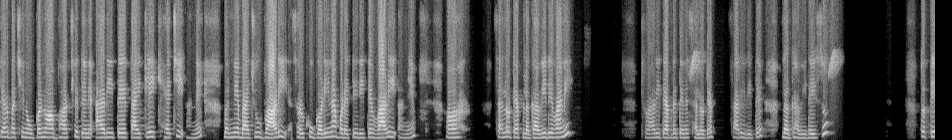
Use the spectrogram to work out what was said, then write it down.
ત્યાર પછીનો ઉપરનો આ ભાગ છે તેને આ રીતે ટાઈટલી ખેંચી અને બંને બાજુ વાળી, સરખું ગળી ના પડે તે રીતે વાળી અને સેલો ટેપ લગાવી દેવાની. જો આ રીતે આપણે તેને સેલો ટેપ સારી રીતે લગાવી દઈશું. તો તે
